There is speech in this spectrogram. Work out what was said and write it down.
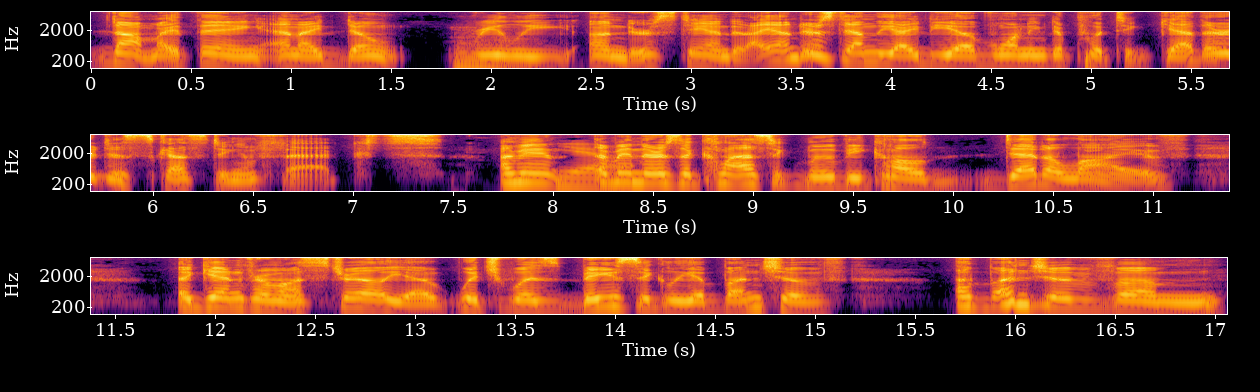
not my thing, and I don't really understand it. I understand the idea of wanting to put together disgusting effects. I mean, Yeah. I mean, there's a classic movie called Dead Alive, again from Australia, which was basically a bunch of a bunch of um,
